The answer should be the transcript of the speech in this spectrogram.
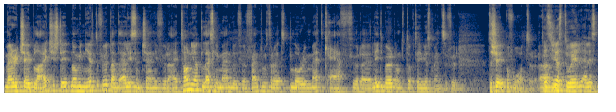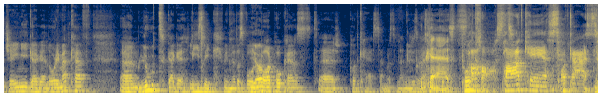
Mary J. Blige ist dort nominiert dafür, dann Alice und Jenny für I, Tonya, Leslie Manville für Phantom Thread, Laurie Metcalf für äh, Lady Bird und Octavia Spencer für The Shape of Water. Das ist Ähm, ja das Duell Alice Cheney gegen Laurie Metcalf. Ähm, Lut gegen Lieslig, wenn wir das vor Ja. ein paar Podcasts, äh, Podcasts, sagen wir es, nennen wir das so. Podcast. Podcast. Podcast. Podcast.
